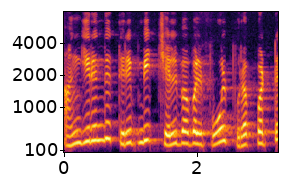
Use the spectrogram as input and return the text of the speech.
அங்கிருந்து திரும்பிச் செல்பவள் போல் புறப்பட்டு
